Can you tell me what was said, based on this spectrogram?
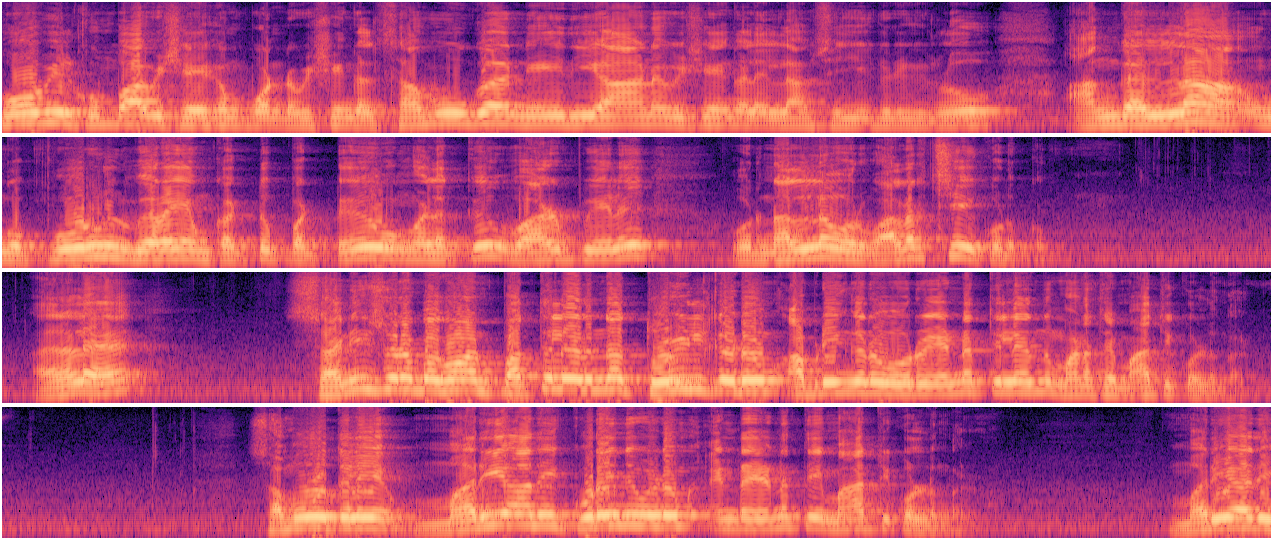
கோவில் கும்பாபிஷேகம் போன்ற விஷயங்கள் சமூக நீதியான விஷயங்கள் எல்லாம் செய்கிறீர்களோ அங்கெல்லாம் உங்கள் பொருள் விரயம் கட்டுப்பட்டு உங்களுக்கு வாழ்க்கையில் ஒரு நல்ல ஒரு வளர்ச்சியை கொடுக்கும். அதனால் சனீஸ்வர பகவான் பத்தில் இருந்தால் தொழில் கெடும் அப்படிங்கிற ஒரு எண்ணத்திலேருந்து மனத்தை மாற்றிக்கொள்ளுங்கள் சமூகத்திலே மரியாதை குறைந்துவிடும் என்ற எண்ணத்தை மாற்றிக்கொள்ளுங்கள் மரியாதை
